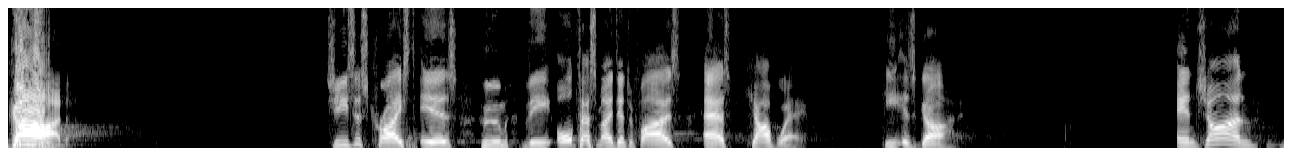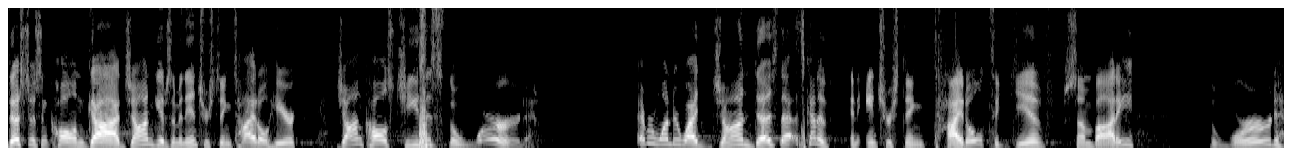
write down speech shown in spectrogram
God. Jesus Christ is whom the Old Testament identifies as Yahweh. He is God. And John this doesn't call him God. John gives him an interesting title here. John calls Jesus the Word. Ever wonder why John does that? It's kind of an interesting title to give somebody. The Word.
